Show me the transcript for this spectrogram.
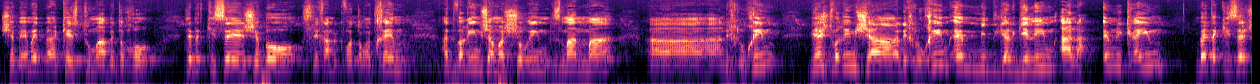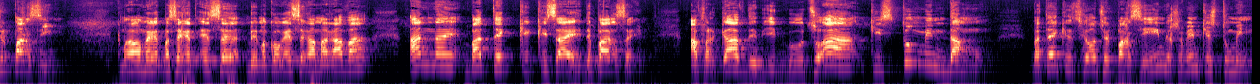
שבאמת מרכז טומאה בתוכו, זה בית כיסא שבו, סליחה מכבוד תורתכם, הדברים שם שורים זמן מה, הלכלוכים, ויש דברים שהלכלוכים הם מתגלגלים הלאה. הם נקראים בית הכיסא של פרסים. הגמרא אומרת מסכת עשר, במקור עשר אמר רבא, אנא בתק כיסאי, דפרסי. אף על גב דביעית בהוצאה, כסתומין דמו. בתי כיסאות של פרסיים נחשבים כסתומים.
